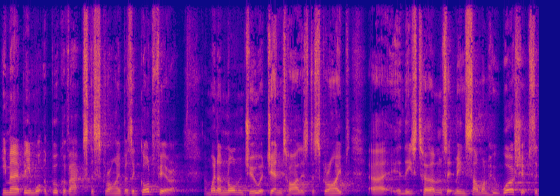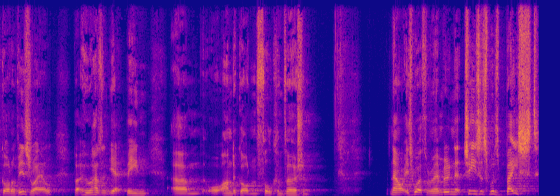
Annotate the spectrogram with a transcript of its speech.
He may have been what the book of Acts describe as a God-fearer. And when a non-Jew, a Gentile, is described uh, in these terms, it means someone who worships the God of Israel, but who hasn't yet been um, or under God in full conversion. Now, it's worth remembering that Jesus was based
